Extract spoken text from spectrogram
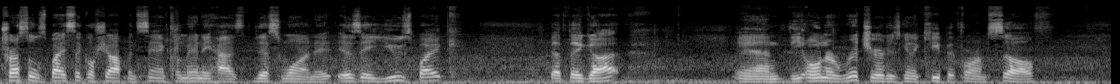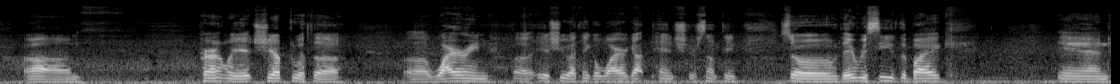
Trestles Bicycle Shop in San Clemente has this one. It is a used bike that they got. And the owner, Richard, is going to keep it for himself. Um, apparently it shipped with a, a wiring uh, issue. I think a wire got pinched or something. So they received the bike and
